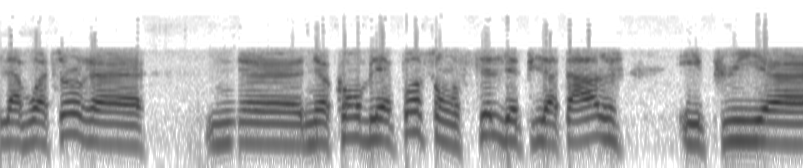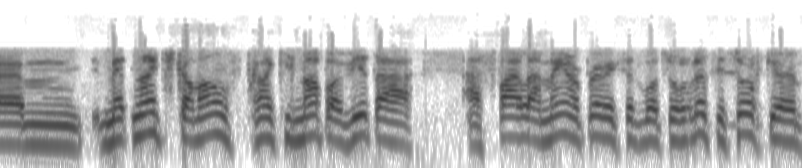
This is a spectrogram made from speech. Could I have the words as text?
la voiture euh, ne, comblait pas son style de pilotage. Et puis, euh, maintenant qu'il commence tranquillement, pas vite, à, se faire la main un peu avec cette voiture-là, c'est sûr que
